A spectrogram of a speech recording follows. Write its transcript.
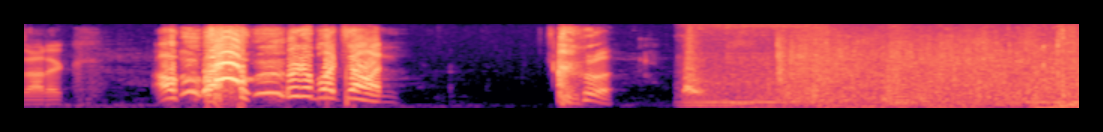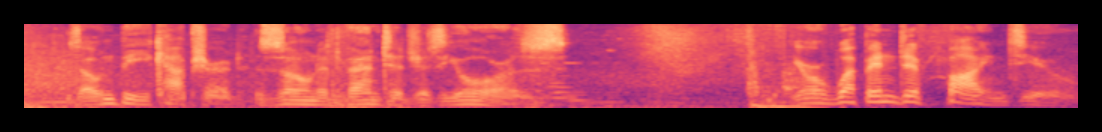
Exotic. Oh, oh! Look at Black Talon! Zone B captured. Zone advantage is yours. Your weapon defines you.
